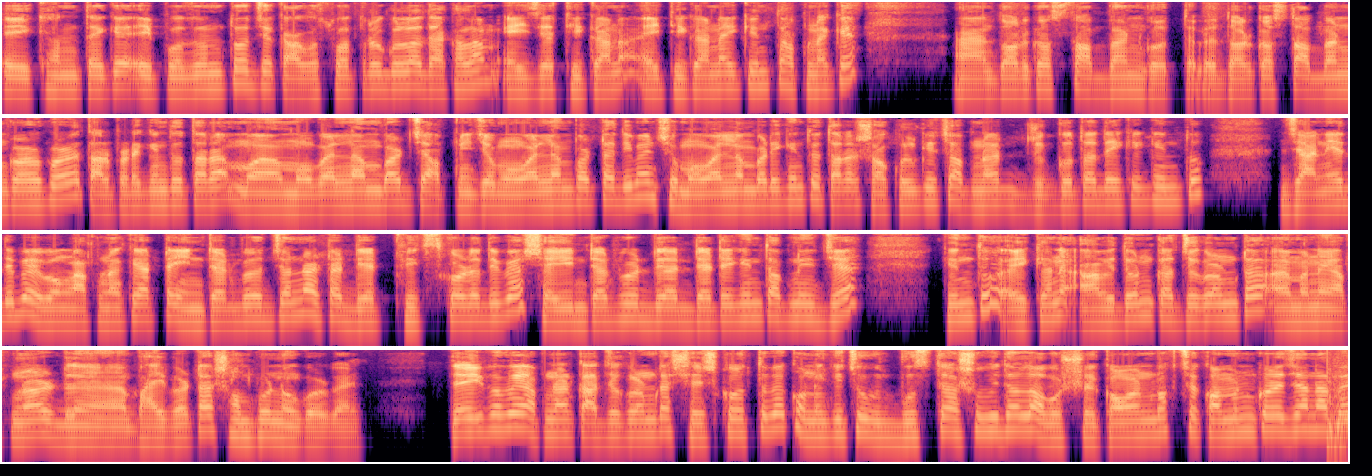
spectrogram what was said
এইখান থেকে এই পর্যন্ত যে কাগজপত্রগুলো দেখালাম এই যে ঠিকানা এই ঠিকানায় কিন্তু আপনাকে দরখাস্ত আহ্বান করতে হবে। দরখাস্ত আহ্বান করার পরে তারপরে কিন্তু তারা মোবাইল নাম্বার যে আপনি যে মোবাইল নাম্বারটা দিবেন সেই মোবাইল নাম্বারে কিন্তু তারা সকল কিছু আপনার যোগ্যতা দেখে কিন্তু জানিয়ে দেবে এবং আপনাকে একটা ইন্টারভিউর জন্য একটা ডেট ফিক্স করে দিবে। সেই ইন্টারভিউ ডেটে কিন্তু আপনি যে কিন্তু এখানে আবেদন কার্যক্রমটা মানে আপনার আহ, ভাইবাটা সম্পূর্ণ করবেন। তো এইভাবে আপনার কার্যক্রমটা শেষ করতে হবে। কোনো কিছু বুঝতে অসুবিধা হলে অবশ্যই কমেন্ট বক্সে কমেন্ট করে জানাবে।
